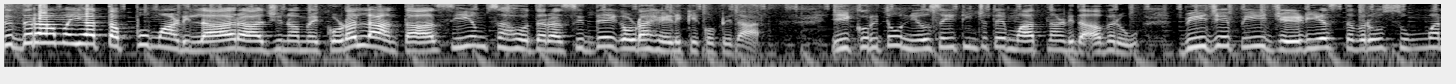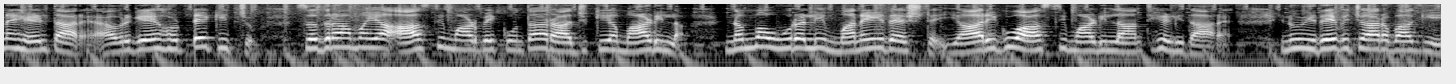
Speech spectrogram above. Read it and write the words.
ಸಿದ್ದರಾಮಯ್ಯ ತಪ್ಪು ಮಾಡಿಲ್ಲ, ರಾಜೀನಾಮೆ ಕೊಡಲ್ಲ ಅಂತ ಸಿಎಂ ಸಹೋದರ ಸಿದ್ದೇಗೌಡ ಹೇಳಿಕೆ ಕೊಟ್ಟಿದ್ದಾರೆ. ಈ ಕುರಿತು ನ್ಯೂಸ್ ಏಟೀನ್ ಜೊತೆ ಮಾತನಾಡಿದ ಅವರು, ಬಿಜೆಪಿ, ಜೆಡಿಎಸ್ನವರು ಸುಮ್ಮನೆ ಹೇಳ್ತಾರೆ, ಅವರಿಗೆ ಹೊಟ್ಟೆ ಕಿಚ್ಚು. ಸಿದ್ದರಾಮಯ್ಯ ಆಸ್ತಿ ಮಾಡಬೇಕು ಅಂತ ರಾಜಕೀಯ ಮಾಡಿಲ್ಲ. ನಮ್ಮ ಊರಲ್ಲಿ ಮನೆ ಇದೆ ಅಷ್ಟೇ, ಯಾರಿಗೂ ಆಸ್ತಿ ಮಾಡಿಲ್ಲ ಅಂತ ಹೇಳಿದ್ದಾರೆ. ಇನ್ನು ಇದೇ ವಿಚಾರವಾಗಿ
